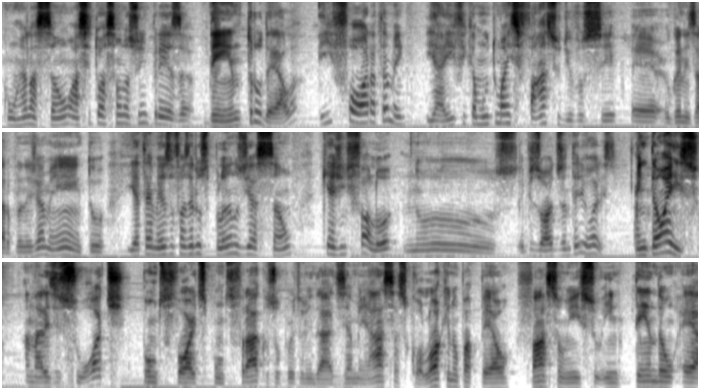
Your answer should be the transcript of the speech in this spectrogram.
com relação à situação da sua empresa, dentro dela e fora também. E aí fica muito mais fácil de você é, organizar o planejamento e até mesmo fazer os planos de ação que a gente falou nos episódios anteriores. Então é isso. Análise SWOT, pontos fortes, pontos fracos, oportunidades e ameaças. Coloquem no papel, façam isso, entendam. É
